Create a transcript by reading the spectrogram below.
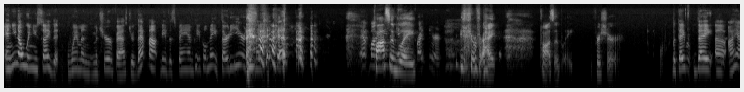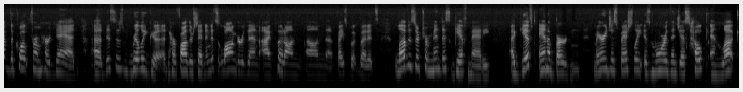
And you know, when you say that women mature faster, that might be the span people need. Thirty years, it may that. That might be the Possibly. right there. You're right. Possibly. For sure. But they, they, uh, I have the quote from her dad. Uh, this is really good. Her father said, and it's longer than I put on on uh, Facebook, but it's love is a tremendous gift, Maddie, a gift and a burden. Marriage, especially, is more than just hope and luck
